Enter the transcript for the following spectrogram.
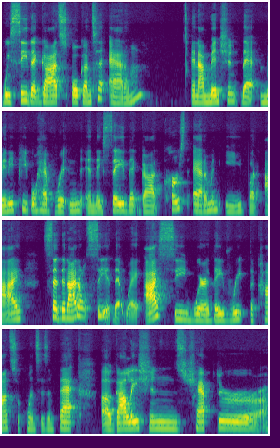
we see that God spoke unto Adam and I mentioned that many people have written and they say that God cursed Adam and Eve, but I said that I don't see it that way. I see where they reap the consequences. In fact, uh, Galatians chapter,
